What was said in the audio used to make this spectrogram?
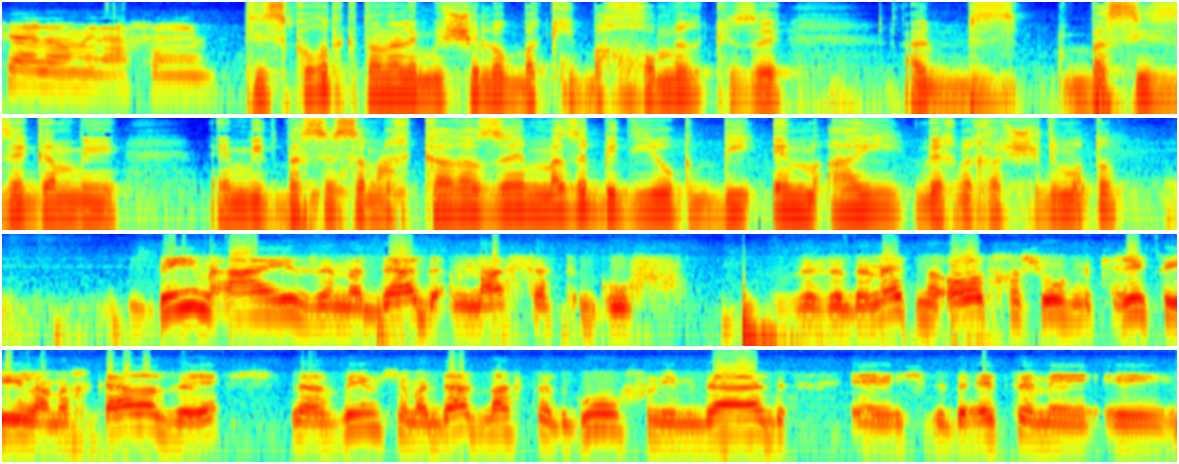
שלום מנחם. תזכורת קטנה למי שלא בקיא בחומר, כי זה על בסיס זה גם מתבסס נכון. המחקר הזה. מה זה בדיוק BMI ואיך מחשבים אותו? BMI זה מדד מסת גוף. וזה באמת מאוד חשוב וקריטי למחקר הזה להבין שמדד מסת גוף נמדד, אה, שזה בעצם אה, אה,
